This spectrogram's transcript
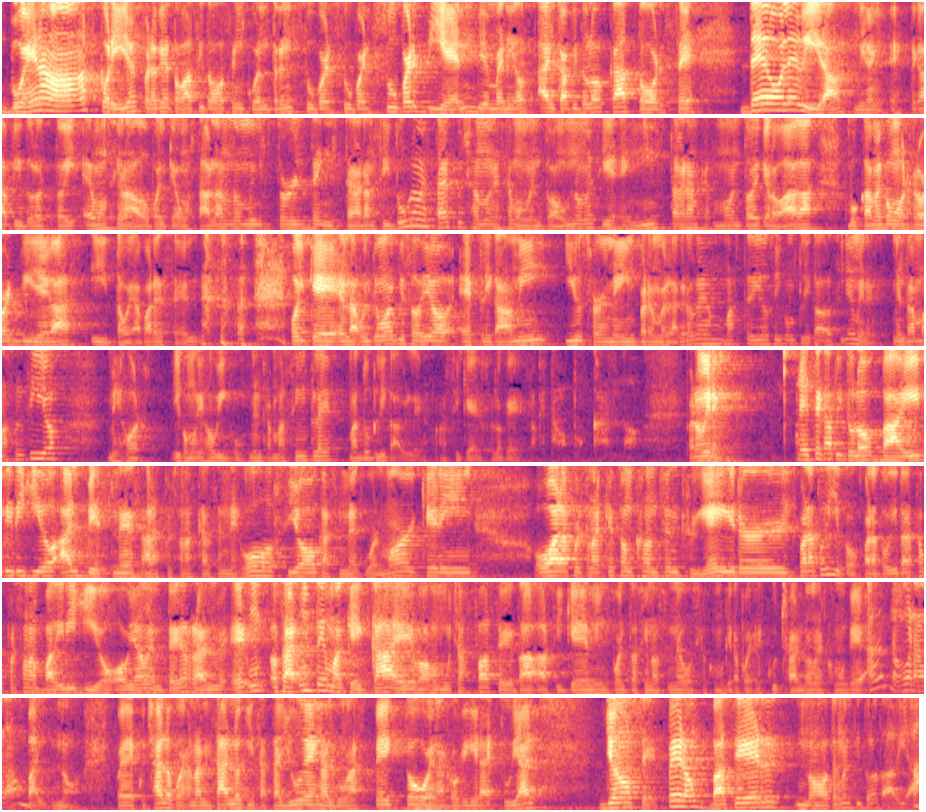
Buenas, Corillo. Espero que todas y todos se encuentren súper, súper, súper bien. Bienvenidos al capítulo 14 de Doble Vida. Miren, este capítulo estoy emocionado porque como está hablando mis stories de Instagram, si tú que me estás escuchando en este momento aún no me sigues en Instagram, es momento de que lo haga. Búscame como Robert Villegas y te voy a aparecer. porque en los últimos episodios explicaba mi username, pero en verdad creo que es más tedioso y complicado. Así que miren, mientras más sencillo, mejor. Y como dijo Vico, mientras más simple, más duplicable. Así que eso es lo que, lo que estamos buscando. Pero miren, este capítulo va a ir dirigido al business, a las personas que hacen negocio, que hacen network marketing, o a las personas que son content creators, para todito, para toditas estas personas va dirigido, obviamente, realmente, es un, o sea, es un tema que cae bajo muchas facetas, así que no importa si no hacen negocios, como quiera, puedes escucharlo, no es como que, ah, no, nada, un bye, no, puedes escucharlo, puedes analizarlo, quizás te ayude en algún aspecto, en algo que quieras estudiar, yo no sé, pero va a ser, no tengo el título todavía,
